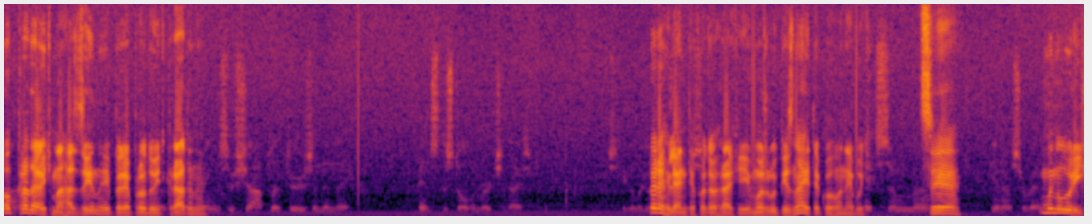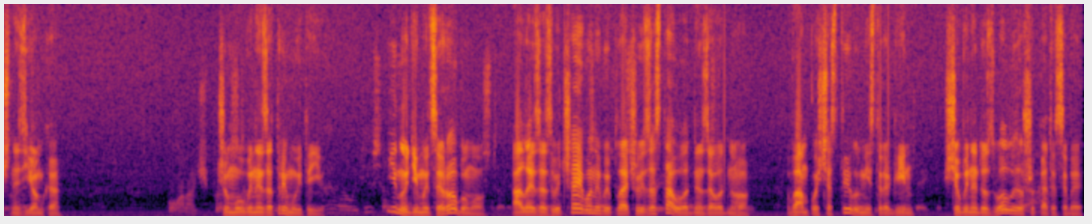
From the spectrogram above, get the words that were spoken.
обкрадають магазини, перепродають крадене. Перегляньте фотографії, може, ви пізнаєте кого-небудь. Це минулорічна зйомка. Чому ви не затримуєте їх? Іноді ми це робимо, але зазвичай вони виплачують заставу одне за одного. Вам пощастило, містере Грін, що ви не дозволили ошукати себе.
